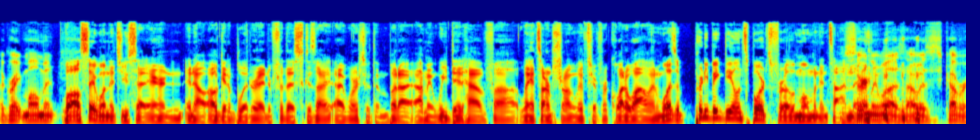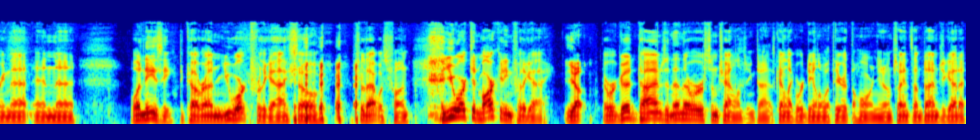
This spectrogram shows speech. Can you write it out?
a great moment. Well, I'll say one that you said, Erin, and I'll, I'll get obliterated for this because I, I worked with him. But I, I mean, we did have uh, Lance Armstrong lived here for quite a while and was a pretty big deal in sports for a moment in time. There Certainly was. I was covering that, and uh, wasn't easy to cover. Mean, you worked for the guy, so I'm sure that was fun. And you worked in marketing for the guy. Yep. There were good times, and then there were some challenging times, kind of like we're dealing with here at the Horn. You know what I'm saying? Sometimes you got to,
